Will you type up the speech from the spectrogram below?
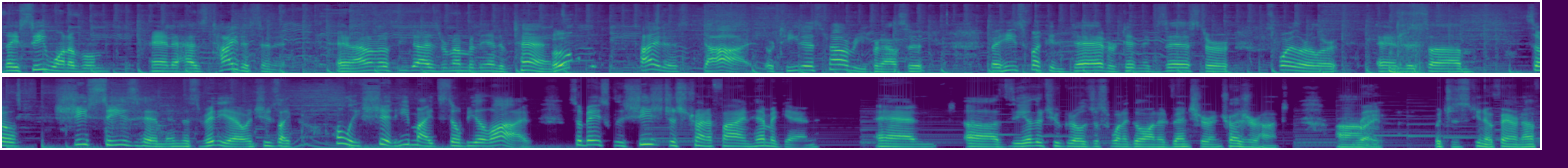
they see one of them, and it has Titus in it, and I don't know if you guys remember the end of ten. Titus dies, or Titus, however you pronounce it, but he's fucking dead or didn't exist, or spoiler alert. And it's um, so she sees him in this video, and she's like, "Holy shit, he might still be alive." So basically, she's just trying to find him again, and uh, the other two girls just want to go on adventure and treasure hunt, um, Right. Which is you know fair enough.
